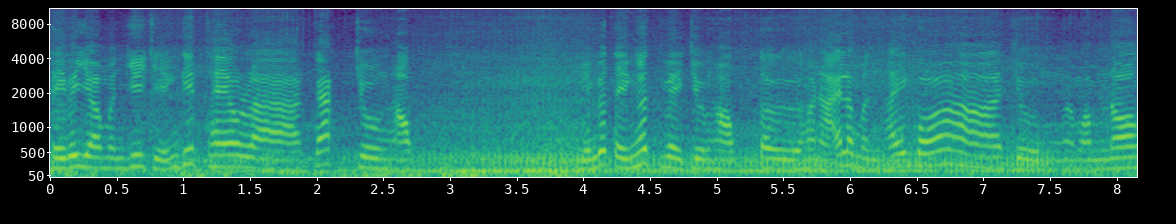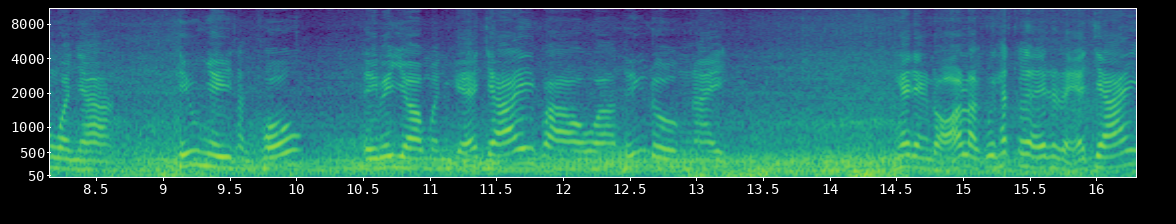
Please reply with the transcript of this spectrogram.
Thì bây giờ mình di chuyển tiếp theo là các trường học. Những cái tiện ích về trường học từ hồi nãy là mình thấy có à, trường mầm non và nhà thiếu nhi thành phố. Thì bây giờ mình rẽ trái vào à, tuyến đường này. Ngay đèn đỏ là quý khách có thể rẽ trái.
